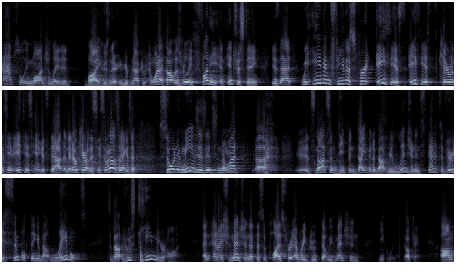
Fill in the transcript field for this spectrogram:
absolutely modulated by who's in their in group and out group. And what I thought was really funny and interesting is that we even see this for atheists. Atheists care when they see an atheist hand get stabbed, and they don't care when they see someone else's hand get stabbed. So what it means is it's not. Uh, it's not some deep indictment about religion. Instead, it's a very simple thing about labels. It's about whose team you're on. And, and I should mention that this applies for every group that we've mentioned equally. Okay. Um,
